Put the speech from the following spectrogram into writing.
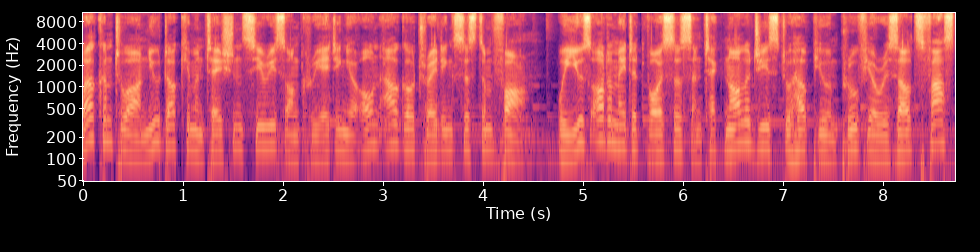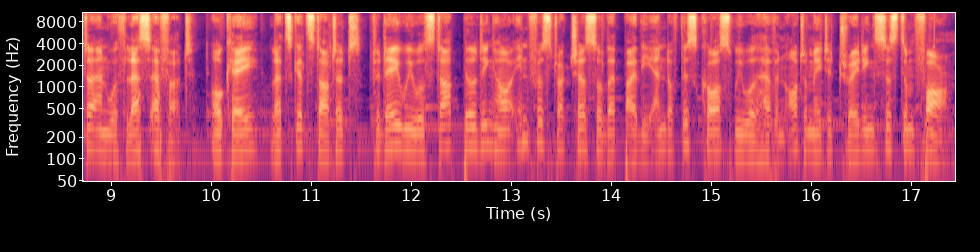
Welcome to our new documentation series on creating your own algo trading system farm. We use automated voices and technologies to help you improve your results faster and with less effort. Okay, let's get started. Today we will start building our infrastructure so that by the end of this course we will have an automated trading system farm.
